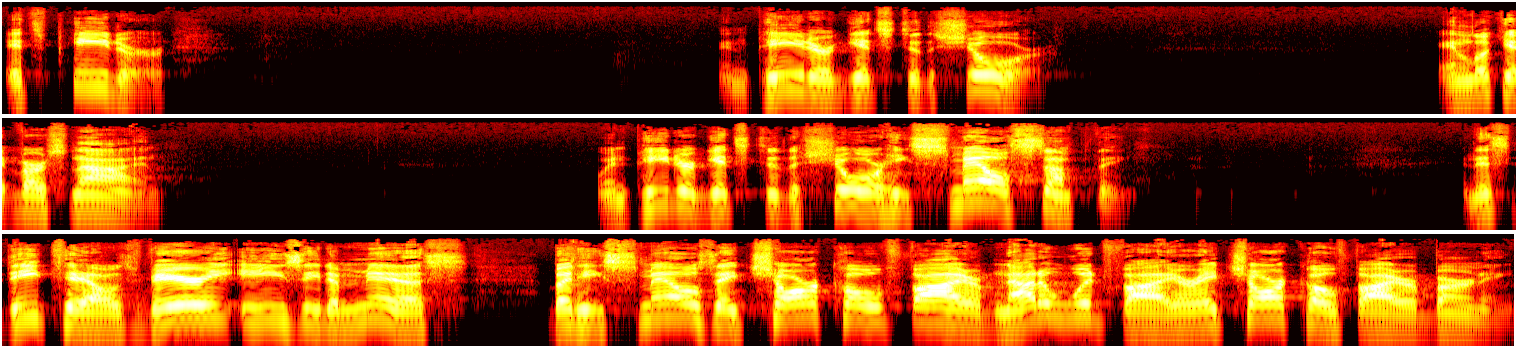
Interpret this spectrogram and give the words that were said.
It's Peter. And Peter gets to the shore. And look at verse 9. When Peter gets to the shore, he smells something. And this detail is very easy to miss but he smells a charcoal fire, not a wood fire, a charcoal fire burning.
